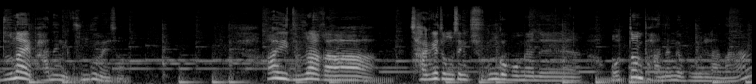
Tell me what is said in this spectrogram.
누나의 반응이 궁금해서. 아, 이 누나가 자기 동생 죽은 거 보면은 어떤 반응을 보일라나?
